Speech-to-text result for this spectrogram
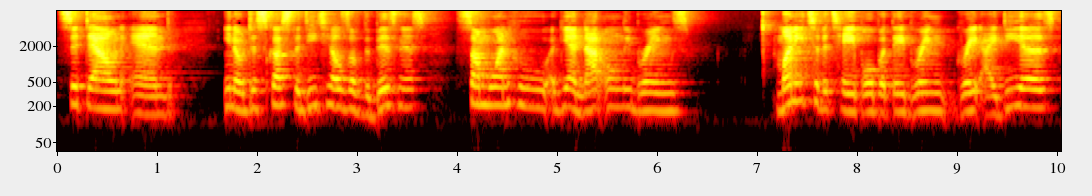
sit down and, you know, discuss the details of the business. Someone who, again, not only brings money to the table, but they bring great ideas.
